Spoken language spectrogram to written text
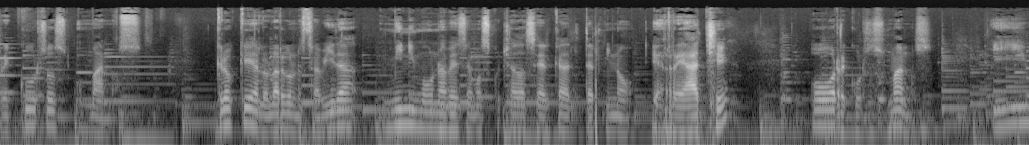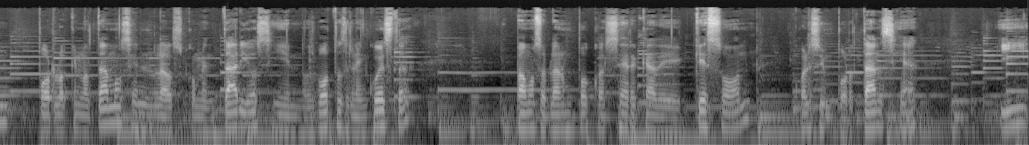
recursos humanos. Creo que a lo largo de nuestra vida mínimo una vez hemos escuchado acerca del término RH o recursos humanos. Y por lo que notamos en los comentarios y en los votos de la encuesta, vamos a hablar un poco acerca de qué son, cuál es su importancia y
